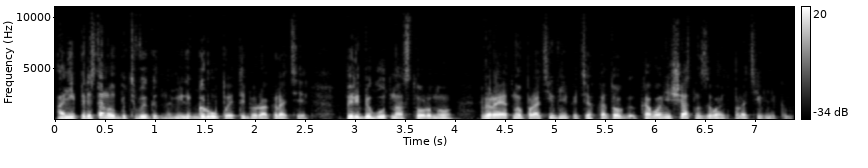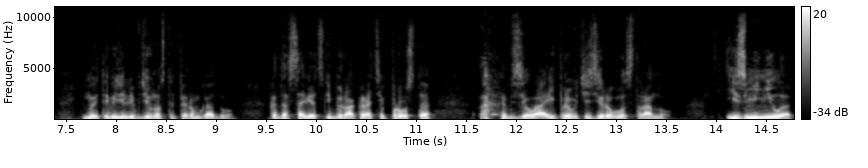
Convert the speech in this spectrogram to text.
они перестанут быть выгодными, или группы этой бюрократии перебегут на сторону вероятного противника, тех, кто, кого они сейчас называют противником. И мы это видели в 1991 году, когда советская бюрократия просто взяла и приватизировала страну. И изменила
